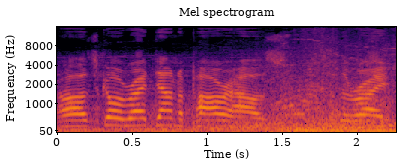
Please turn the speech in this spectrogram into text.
Uh, let's go right down to Powerhouse to the right.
